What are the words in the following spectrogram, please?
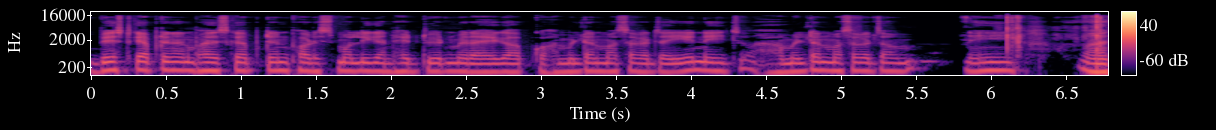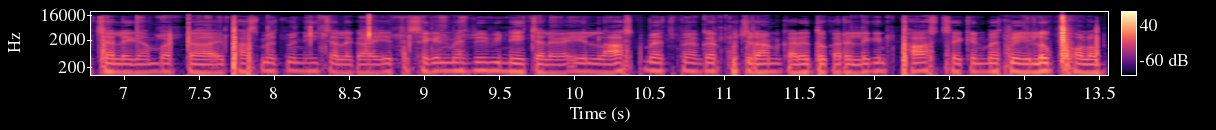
Best captain and vice captain for small league and head to head में रहेगा आपको हमिल्टन हैमिल्टन मसाकर ये नहीं हमिल्टन हैमिल्टन मसाकर नहीं चलेगा बट फ़र्स्ट मैच में नहीं चलेगा, ये तो सेकंड मैच में भी नहीं चलेगा। ये लास्ट मैच में अगर कुछ रन करे तो करे, लेकिन फ़र्स्ट सेकंड मैच में ये लोग फॉलोअप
